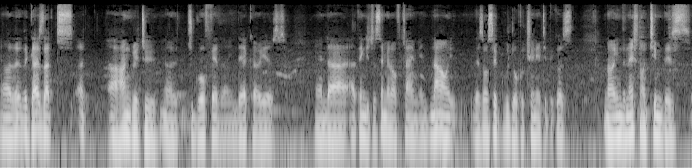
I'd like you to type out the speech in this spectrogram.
You know, the, the guys that are, are hungry to, you know, to go further in their careers. And, uh, I think it's just a matter of time. And now there's also a good opportunity because, you in the national team, there's,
